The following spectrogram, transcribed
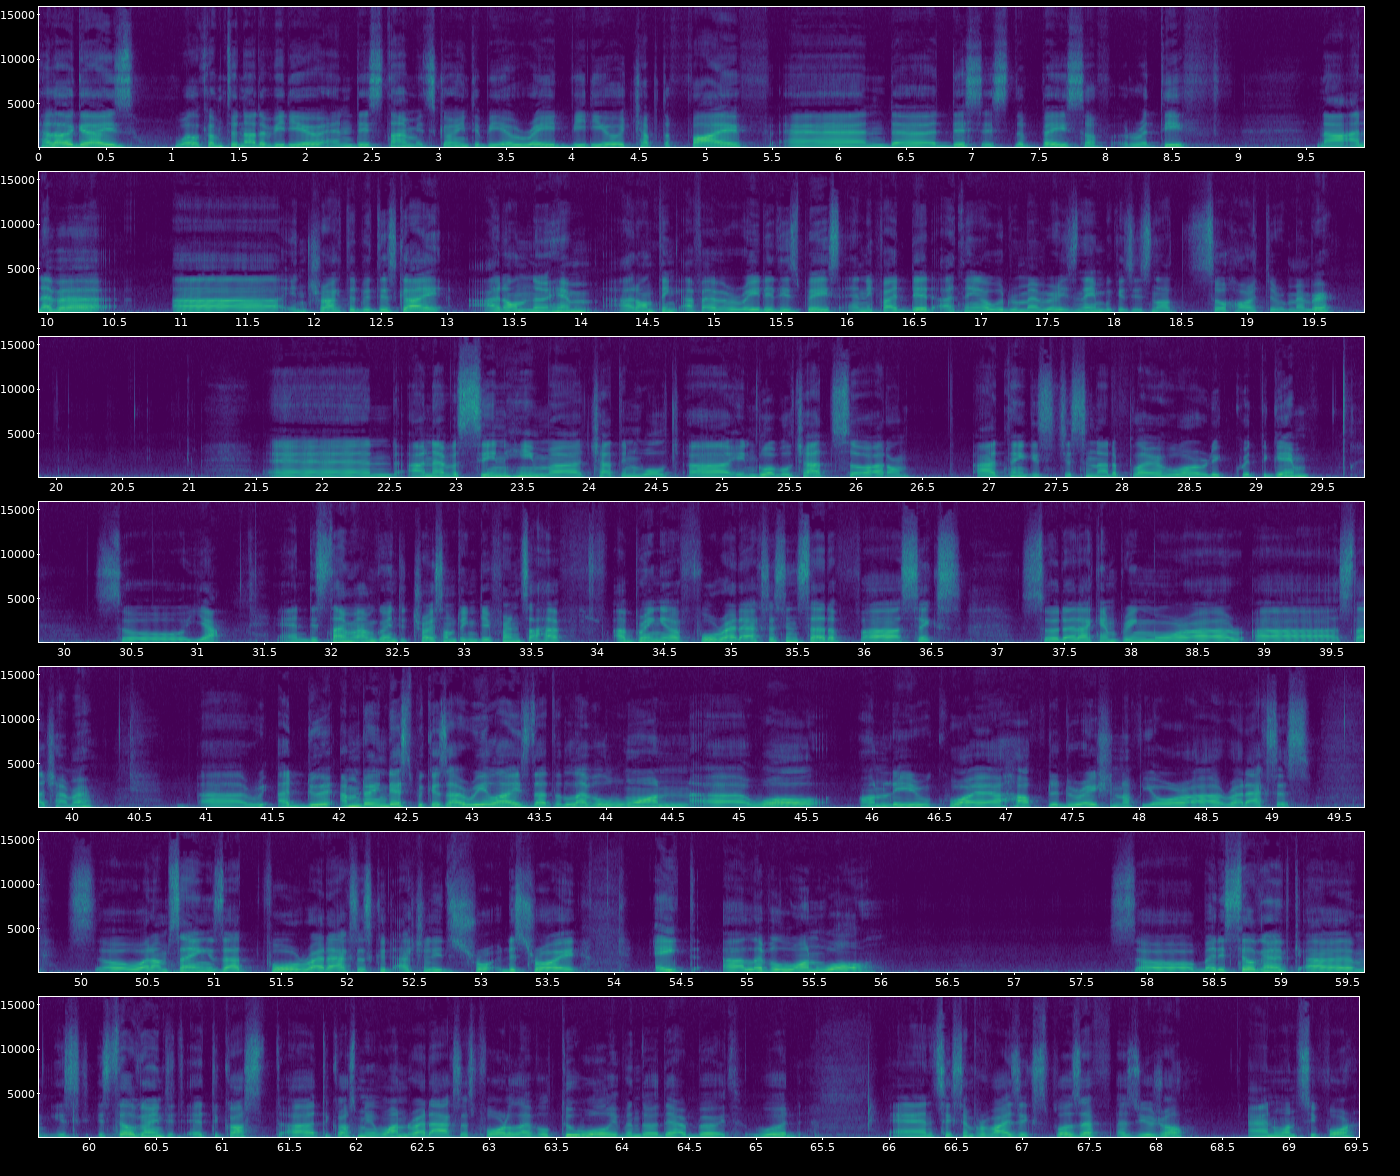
Hello guys, welcome to another video and this time it's going to be a raid video chapter 5 and uh, this is the base of Retief. Now I never uh, interacted with this guy, I don't know him, I don't think I've ever raided his base and if I did I think I would remember his name because it's not so hard to remember. And I never seen him uh, chat in, world, uh, in global chat so I don't I think it's just another player who already quit the game so yeah. And this time I'm going to try something different. So I have I bring a four red axes instead of uh, six so that I can bring more uh, uh, sledgehammer. Uh, I do I'm doing this because I realized that the level one uh, wall only require half the duration of your uh, red axes so what I'm saying is that four red axes could actually destroy destroy eight level one wall so, but it's still going to um, it's, it's still going to, uh, to cost uh, to cost me one red axes for level two wall, even though they are both wood, and six improvised explosive as usual, and one C4.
